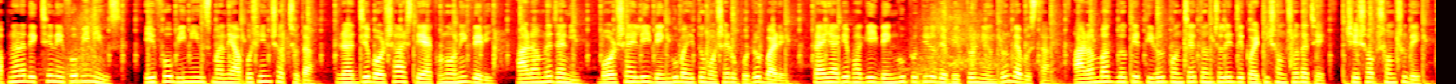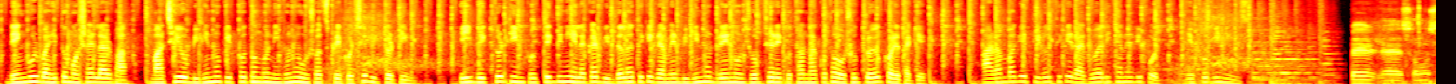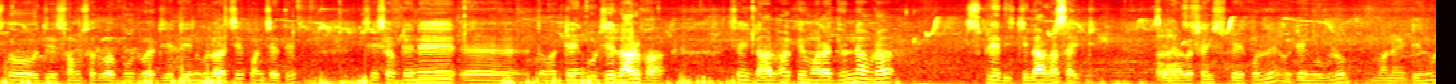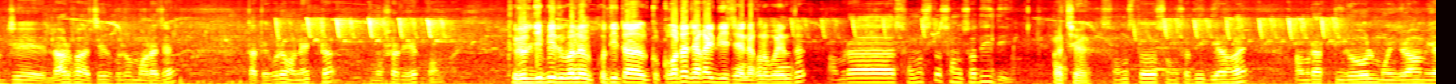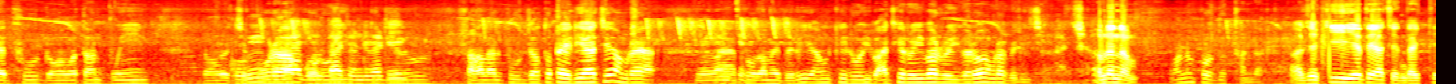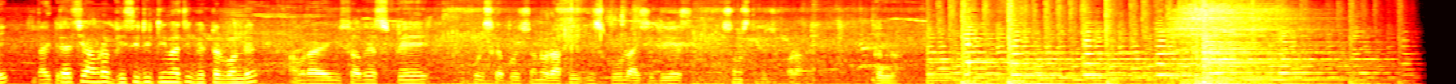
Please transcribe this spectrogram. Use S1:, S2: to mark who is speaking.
S1: আপনারা দেখছেন FOB news FOB news মানে আপসীন স্বচ্ছতা। রাজ্যে বর্ষা আসতে এখনও অনেক দেরি। আর আমরা জানি, বর্ষা এলেই ডেঙ্গুবাহিত মশার উপদ্রব বাড়ে। তাই আগে ভাগেই ডেঙ্গু প্রতিরোধে ভেক্টর নিয়ন্ত্রণ ব্যবস্থা। আরামবাগ ব্লকের তিরোল পঞ্চায়েত অঞ্চলের যে কয়টি সংসদ আছে সেসব সংসদে ডেঙ্গুর বাহিত মশার লার্ভা, মাছি ও বিভিন্ন কীটপতঙ্গ নিধনে ঔষধ স্প্রে করছে ভিক্টর টিম। এই ভেক্টর টিম প্রত্যেকদিনই এলাকার বিদ্যালয় থেকে গ্রামের বিভিন্ন ড্রেন ও ঝোপ ছেড়ে কোথাও না কোথাও ওষুধ প্রয়োগ করে থাকে। আরামবাগের তিরোল থেকে রাজু আলী খানের রিপোর্ট এফওবি নিউজ
S2: সমস্ত যে সংসদ বা বুথ বা যে ড্রেনগুলো আছে পঞ্চায়েতে সেই সব ড্রেনে তোমার ডেঙ্গুর যে লার্ভা সেই লার্ভাকে মারার জন্য আমরা স্প্রে দিচ্ছি লার্ভা সাইড সেই লার্ভা সাইড স্প্রে করলে ওই ডেঙ্গুগুলো মানে ডেঙ্গুর যে লার্ভা আছে ওগুলো মারা যায় তাতে করে অনেকটা মশার ইয়ে কম হয়।
S3: তিরুল জিপির মানে প্রতিটা কটা জায়গায় দিয়েছেন এখনও পর্যন্ত?
S2: আমরা সমস্ত সংসদেই দিই।
S3: আচ্ছা।
S2: সমস্ত সংসদেই দেওয়া হয়। আমরা তিরোল মইগ্রাম ইয়াদপুর রঙমাতান পুইন তোমার হচ্ছে বোরা শাহলালপুর যতটা এরিয়া আছে আমরা প্রোগ্রামে বেরোই। এমনকি রবিবার আজকে রবিবার রবিবারও আমরা বেরিয়েছি।
S3: আচ্ছা আপনার নাম?
S2: আমার নাম প্রদ্যুৎ ঠান্ডা
S3: আচ্ছা কি এতে আছেন দায়িত্বে?
S2: দায়িত্বে আছি আমরা ভিসিটি টিম আছি ভেক্টর বন্ডে। আমরা এই সবে স্প্রে পরিষ্কার পরিচ্ছন্ন রাখি স্কুল আইসিডিএস সমস্ত কিছু করা হয়।
S3: ধন্যবাদ।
